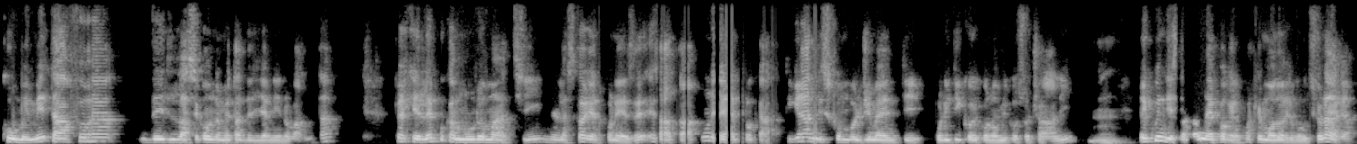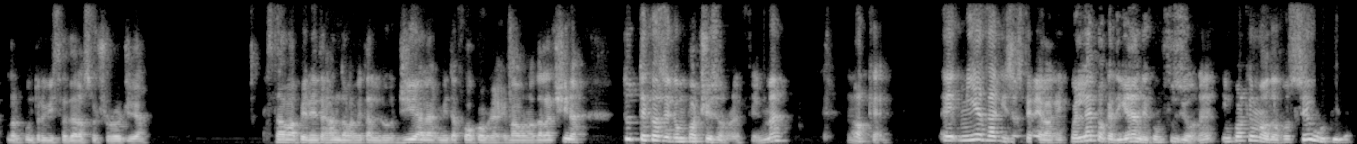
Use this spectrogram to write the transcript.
come metafora della seconda metà degli anni 90 perché l'epoca Muromachi nella storia giapponese è stata un'epoca di grandi sconvolgimenti politico-economico-sociali mm. e quindi è stata un'epoca in qualche modo rivoluzionaria dal punto di vista della sociologia. Stava penetrando la metallurgia, le armi da fuoco che arrivavano dalla Cina, tutte cose che un po' ci sono nel film. Eh? Mm. Ok. E Miyazaki sosteneva che quell'epoca di grande confusione in qualche modo fosse utile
